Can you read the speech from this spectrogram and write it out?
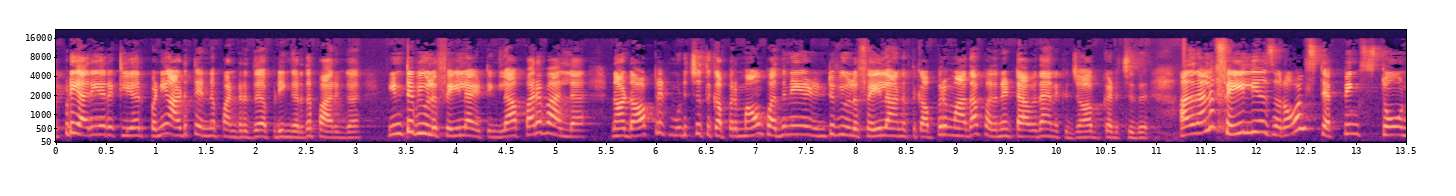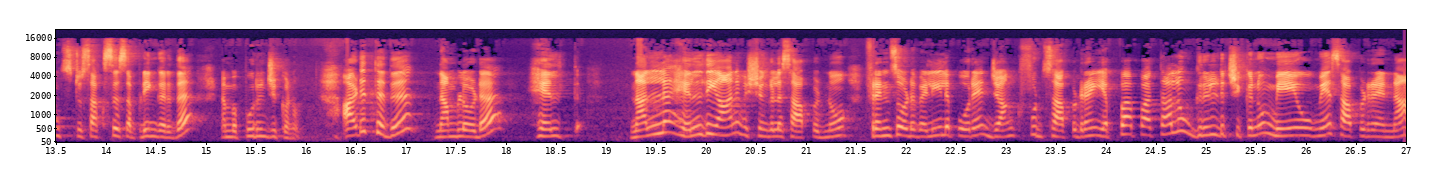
எப்படி அரியரை கிளியர் பண்ணி அடுத்து என்ன பண்ணுறது அப்படிங்கிறத பாருங்க. இன்டர்வியூவில் ஃபெயில் ஆயிட்டீங்களா? பரவாயில்ல. நான் டாக்டரேட் முடிச்சதுக்கு அப்புறமாவும் பதினேழு இன்டர்வியூவில் ஃபெயில் ஆனதுக்கு அப்புறமா தான் பதினெட்டாவதா எனக்கு ஜாப் கிடச்சிது. அதனால failures are all stepping stones to success அப்படிங்கிறத நம்ம புரிஞ்சுக்கணும். அடுத்தது நம்மளோட ஹெல்த் நல்ல ஹெல்தியான விஷயங்களை சாப்பிடணும். ஃப்ரெண்ட்ஸோட வெளியில் போகிறேன் ஜங்க் ஃபுட் சாப்பிட்றேன். எப்போ பார்த்தாலும் கிரில்டு சிக்கனும் மேயோவுமே சாப்பிட்றேன்னா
